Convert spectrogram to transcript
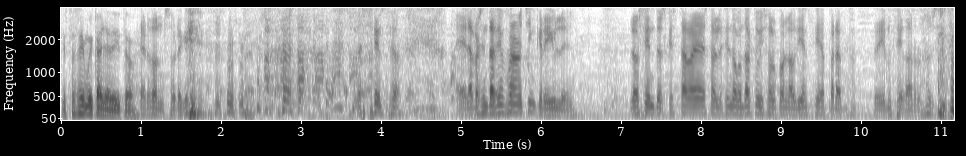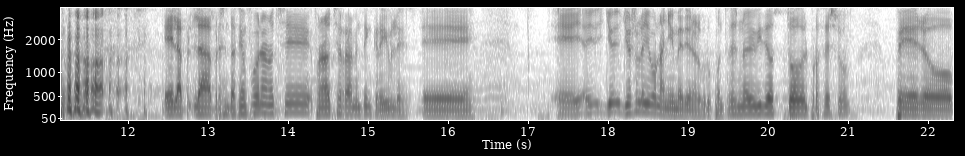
Que estás ahí muy calladito. Perdón, ¿sobre qué? Lo siento. Eh, la presentación fue una noche increíble. Lo siento, es que estaba estableciendo contacto visual con la audiencia para pedir un cigarro. Lo siento. Eh, la, la presentación fue una noche, fue una noche realmente increíble. Eh, eh, yo, yo solo llevo un año y medio en el grupo, entonces no he vivido todo el proceso, pero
